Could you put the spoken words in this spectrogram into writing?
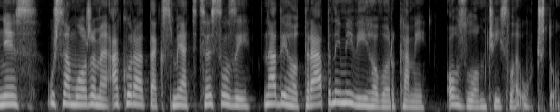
Dnes už sa môžeme akurát tak smiať cez slzy nad jeho trápnymi výhovorkami o zlom čísle účtu.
